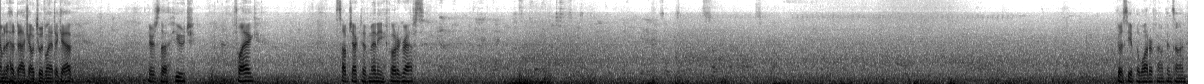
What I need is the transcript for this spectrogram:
I'm gonna head back out to Atlantic Ave. Here's the huge flag, subject of many photographs. Go see if the water fountain's on.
